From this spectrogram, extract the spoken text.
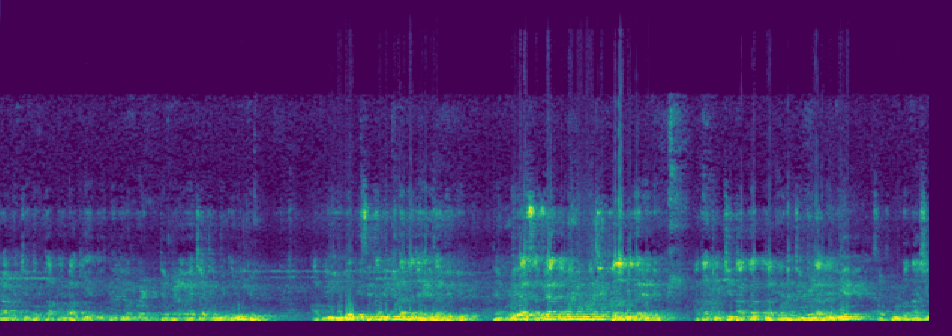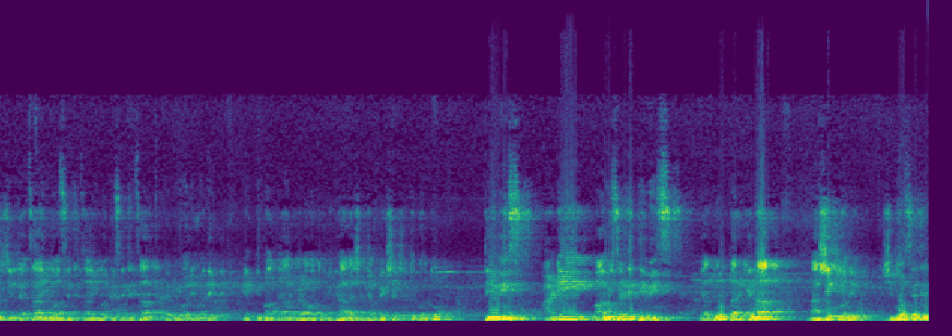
ग्रामीणची फक्त आपली बाकी आहे ती देखील आपण त्या मेळाव्याच्या पूर्वी करून घेऊ. आपली युवक सेना देखील आता जाहीर झालेली आहे. त्यामुळे या सगळ्या नवनिर्वाचित पदाधिकाऱ्यांनी आता तुमची ताकद दाखवण्याची वेळ आलेली आहे. संपूर्ण नाशिक जिल्ह्याचा युवा सेनेचा युवक सेनेचा फेब्रुवारीमध्ये एक दिमागदार मेळावा तुम्ही घ्याल अशी मी अपेक्षा व्यक्त करतो. तेवीस आणि बावीस आणि तेवीस या दोन तारखेला नाशिकमध्ये शिवसेने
